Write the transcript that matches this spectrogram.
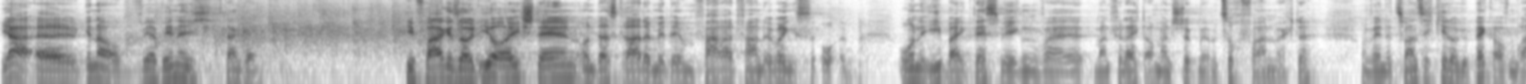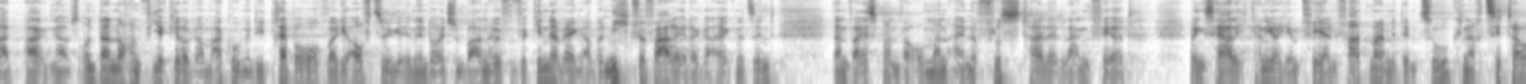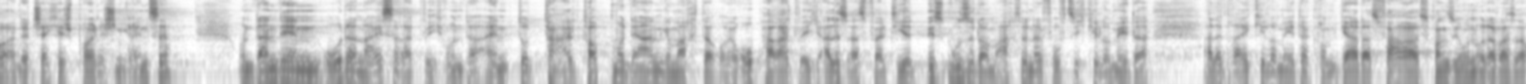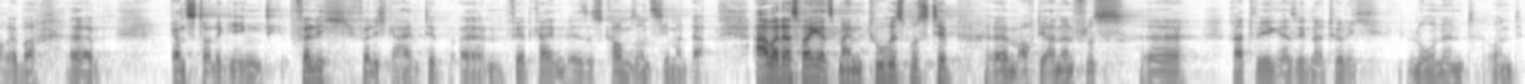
Ja, äh, genau. Wer bin ich? Danke. Die Frage sollt ihr euch stellen und das gerade mit dem Fahrradfahren übrigens oh- ohne E-Bike deswegen, weil man vielleicht auch mal ein Stück mit dem Zug fahren möchte. Und wenn du 20 Kilo Gepäck auf dem Rad parken hast und dann noch ein 4 Kilogramm Akku mit die Treppe hoch, weil die Aufzüge in den deutschen Bahnhöfen für Kinderwägen, aber nicht für Fahrräder geeignet sind, dann weiß man, warum man eine Flussteile lang fährt. Übrigens herrlich, kann ich euch empfehlen. Fahrt mal mit dem Zug nach Zittau an der tschechisch-polnischen Grenze und dann den Oder-Neiße-Radweg runter. Ein total top modern gemachter Europaradweg, alles asphaltiert, bis Usedom 850 Kilometer. Alle drei Kilometer kommt Gerdas Fahrerpension oder was auch immer. Ähm, Ganz tolle Gegend, völlig, völlig Geheimtipp. Ähm, fährt kein, es ist kaum sonst jemand da. Aber das war jetzt mein Tourismustipp. Ähm, auch die anderen Flussradwege äh, sind natürlich lohnend und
